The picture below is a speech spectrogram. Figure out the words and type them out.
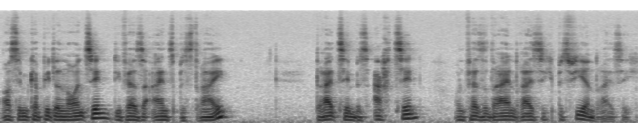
aus dem Kapitel 19, die Verse 1 bis 3, 13 bis 18 und Verse 33 bis 34.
